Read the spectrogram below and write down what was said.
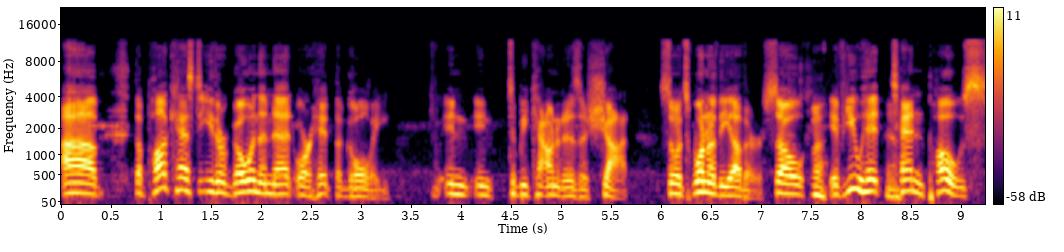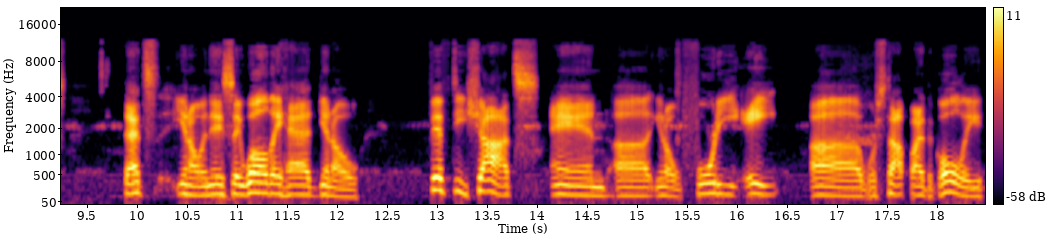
Uh, the puck has to either go in the net or hit the goalie in, in to be counted as a shot. So it's one or the other. So Huh. if you hit Yeah. 10 posts, that's, you know, and they say, well, they had, you know, 50 shots and, uh, you know, 48 uh, were stopped by the goalie,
